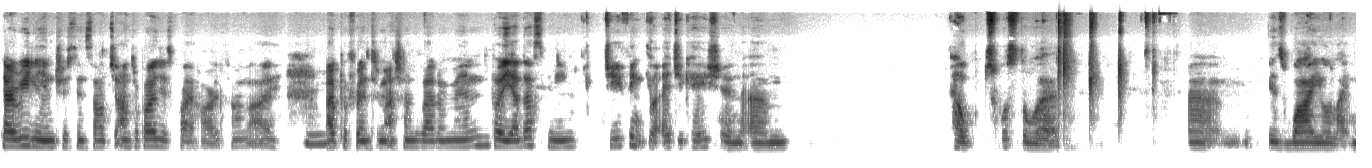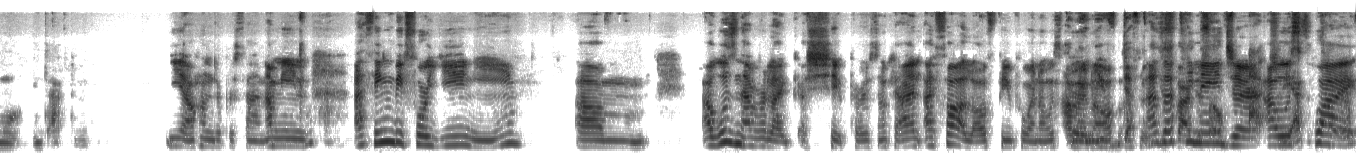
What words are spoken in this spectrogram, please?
they're really interesting subject. Anthropology is quite hard, can't lie. Mm. I prefer international development. But yeah, that's me. Do you think your education um helped what's the word? Um, is why you're like more interactive yeah, hundred percent. I mean, okay. I think before uni, um, I was never like a shit person. Okay, I, I fought a lot of people when I was growing I mean, up. As a teenager, I was quite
